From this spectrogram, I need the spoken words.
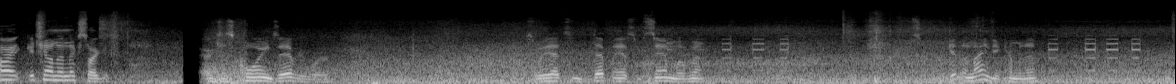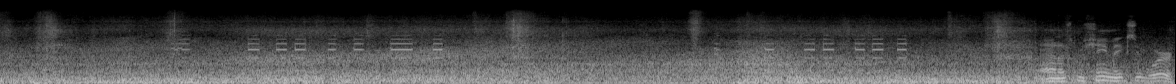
All right, get you on the next target. There are just coins everywhere. So we had some, definitely had some sand movement. Getting a 90 coming in. This machine makes it work.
